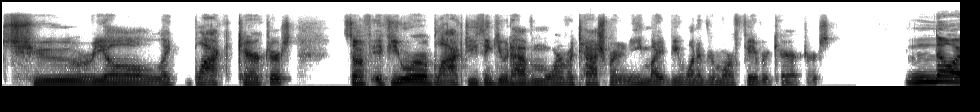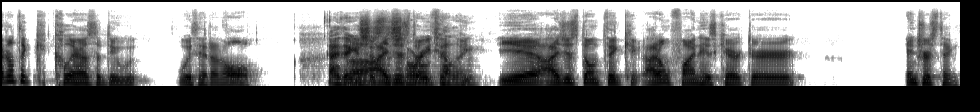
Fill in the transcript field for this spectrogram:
two real like black characters? So if, if you were black, do you think you would have more of attachment, and he might be one of your more favorite characters? no, I don't think color has to do with it at all. I think it's Uh, just I the just don't think storytelling. Yeah, I just don't think I don't find his character interesting.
